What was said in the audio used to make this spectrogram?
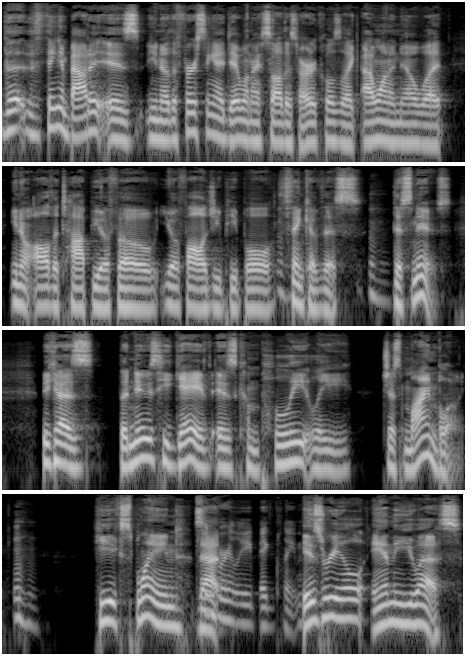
the the thing about it is you know the first thing i did when i saw this article is like i want to know what you know all the top ufo ufology people mm-hmm. think of this mm-hmm. this news. Because the news he gave is completely just mind blowing. Mm-hmm. He explained that really big claims. Israel and the US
